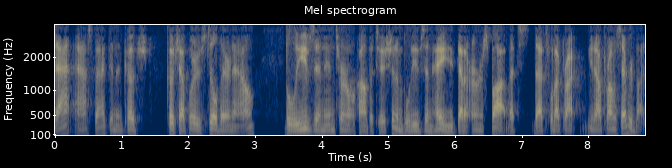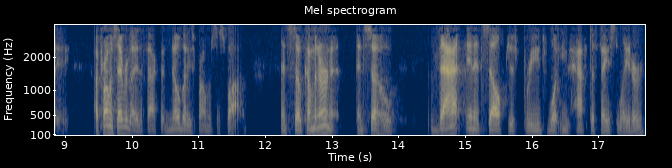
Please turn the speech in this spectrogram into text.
that aspect. And then Coach Coach Heppler, who's still there now, believes in internal competition and believes in hey you've got to earn a spot that's that's what i pro- you know i promise everybody i promise everybody the fact that nobody's promised a spot and so come and earn it and so that in itself just breeds what you have to face later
